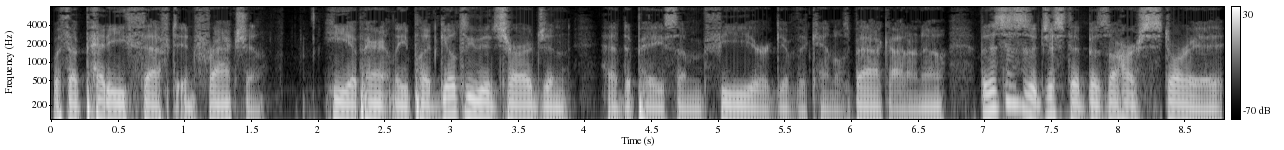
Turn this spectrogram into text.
with a petty theft infraction. He apparently pled guilty to the charge and had to pay some fee or give the candles back. I don't know. But this is a, just a bizarre story.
